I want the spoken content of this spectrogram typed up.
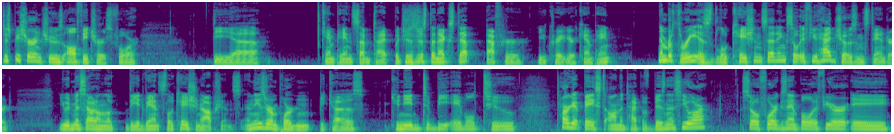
just be sure and choose all features for the uh, campaign subtype, which is just the next step after you create your campaign. Number three is location settings. So if you had chosen standard, you would miss out on lo- the advanced location options. And these are important because you need to be able to target based on the type of business you are. So for example, if you're a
